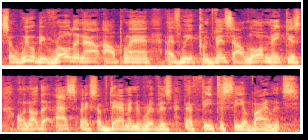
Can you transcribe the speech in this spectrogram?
So we will be rolling out our plan as we convince our lawmakers on other aspects of damming the rivers that feed the sea of violence.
